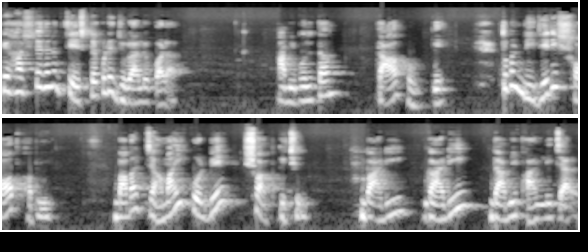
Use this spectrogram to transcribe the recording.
এ হাসিটা যেন চেষ্টা করে জোরালো করা। আমি বলতাম, তা হোক গে, তোমার নিজেরই সব হবে। বাবার জামাই করবে সব কিছু বাড়ি, গাড়ি, দামি ফার্নিচার।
